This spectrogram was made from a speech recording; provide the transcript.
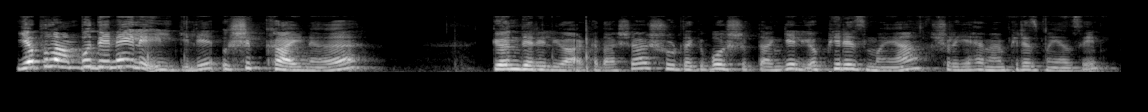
Yapılan bu deneyle ilgili ışık kaynağı gönderiliyor arkadaşlar. Şuradaki boşluktan geliyor prizmaya. Şuraya hemen prizma yazayım.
